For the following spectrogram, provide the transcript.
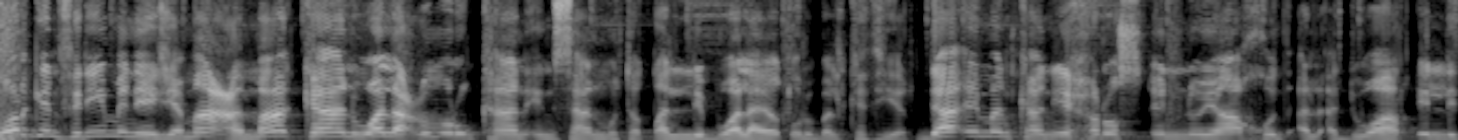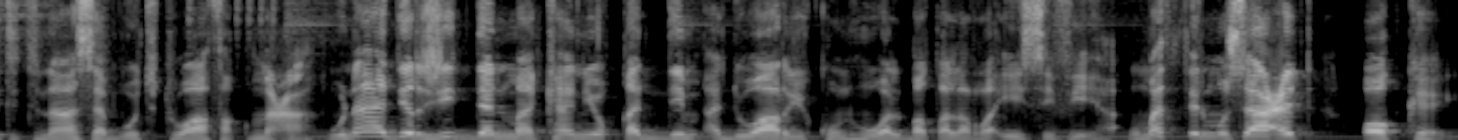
مورغان فريمان يا جماعة ما كان ولا عمره كان إنسان متطلب ولا يطلب الكثير. دائما كان يحرص إنه يأخذ الأدوار اللي تتناسب وتتوافق معه. ونادر جدا ما كان يقدم أدوار يكون هو البطل الرئيسي فيها. ممثل مساعد okay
